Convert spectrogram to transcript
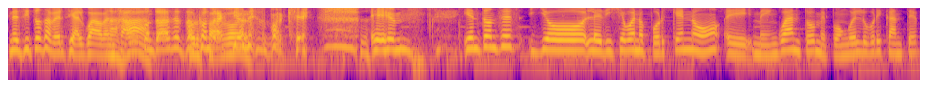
necesito saber si algo ha avanzado Ajá, con todas estas por favor. contracciones, porque... Em, y entonces yo le dije, bueno, ¿por qué no? Eh, me enguanto, me pongo el lubricante,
